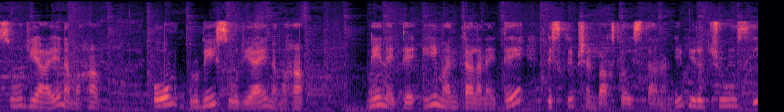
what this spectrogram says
సూర్యాయ నమ. ఓం గృణి సూర్యాయ నమ. నేనైతే ఈ మంత్రాలనైతే డిస్క్రిప్షన్ బాక్స్లో ఇస్తానండి. మీరు చూసి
